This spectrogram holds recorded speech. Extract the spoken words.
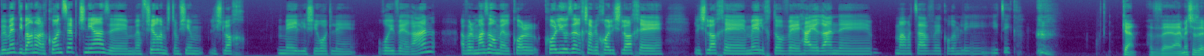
באמת דיברנו על הקונספט שנייה, זה מאפשר למשתמשים לשלוח מייל ישירות לרועי וערן, אבל מה זה אומר? כל, כל יוזר עכשיו יכול לשלוח, uh, לשלוח uh, מייל, לכתוב, היי ערן, uh, מה המצב, uh, קוראים לי איציק? כן, אז uh, האמת שזה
